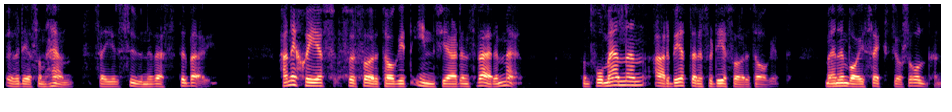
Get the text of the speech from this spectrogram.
över det som hänt, säger Sune Westerberg. Han är chef för företaget Infjärdens Värme. De två männen arbetade för det företaget. Männen var i 60-årsåldern.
